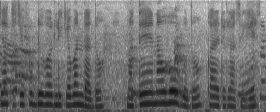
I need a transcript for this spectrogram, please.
ಜಾಕಿಗೆ ಫುಡ್ ಕೊಡಲಿಕ್ಕೆ ಬಂದದ್ದು. ಮತ್ತೆ ನಾವು ಹೋಗೋದು ಕರಾಟೆ ಕ್ಲಾಸಿಗೆ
